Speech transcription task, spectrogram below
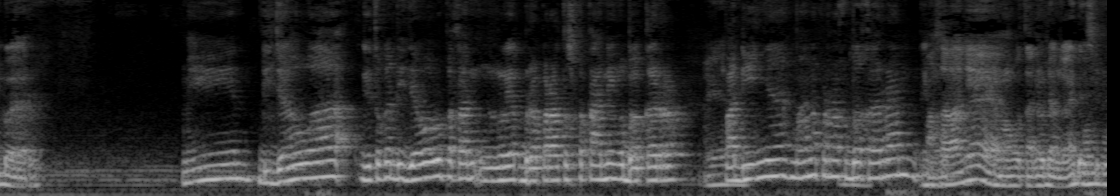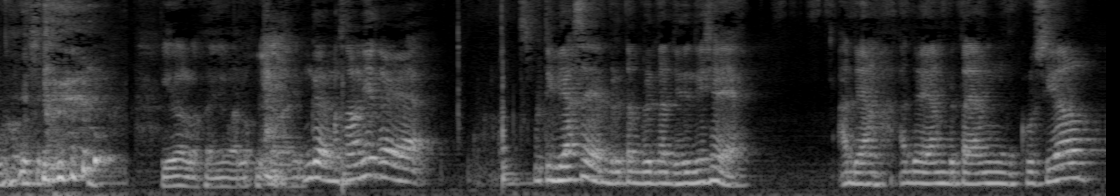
nyebar. Min, di Jawa gitu kan. Di Jawa lu petani ngelihat berapa ratus petani ngebakar padinya, mana pernah kebakaran? Emang, masalahnya ya emang hutan udah nggak ada sih. Gila loh, hanya warlock disalahin. enggak masalahnya kayak seperti biasa ya berita-berita di Indonesia ya. Ada yang ada yang berita yang krusial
